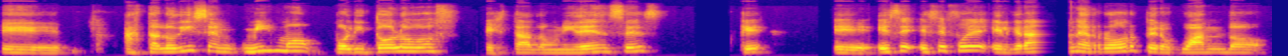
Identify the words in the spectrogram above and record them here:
eh, hasta lo dicen mismo politólogos estadounidenses, que eh, ese, ese fue el gran error, pero cuando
